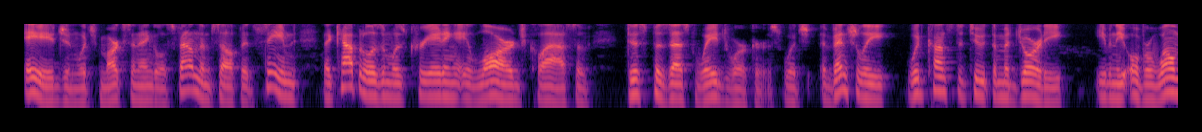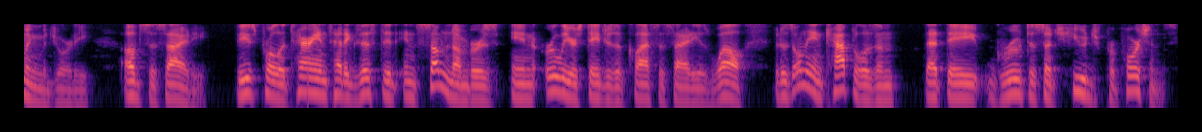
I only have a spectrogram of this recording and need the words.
age in which Marx and Engels found themselves, it seemed that capitalism was creating a large class of dispossessed wage workers, which eventually would constitute the majority, even the overwhelming majority, of society. These proletarians had existed in some numbers in earlier stages of class society as well, but it was only in capitalism that they grew to such huge proportions.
